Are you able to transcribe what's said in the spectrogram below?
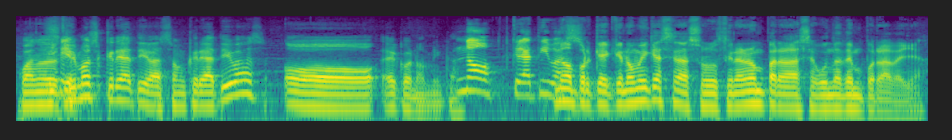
Cuando Sí. decimos creativas, ¿son creativas o económicas? No, creativas. No, porque económicas se las solucionaron para la segunda temporada ya.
